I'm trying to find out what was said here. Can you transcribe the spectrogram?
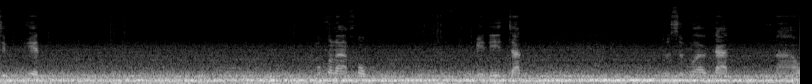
21 มกราคม ปีนี้จัด รู้สึกว่าอากาศหนาว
